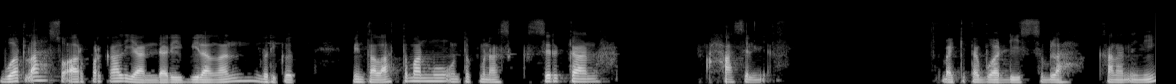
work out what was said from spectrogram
Buatlah soal perkalian dari bilangan berikut. Mintalah temanmu untuk menaksirkan hasilnya. Baik, kita buat di sebelah kanan ini.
